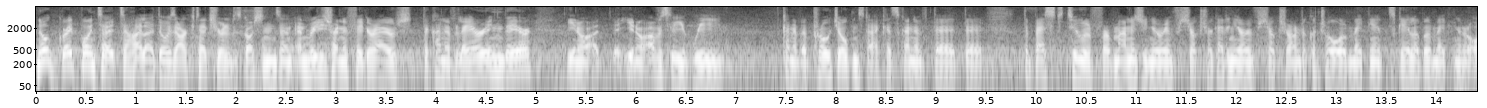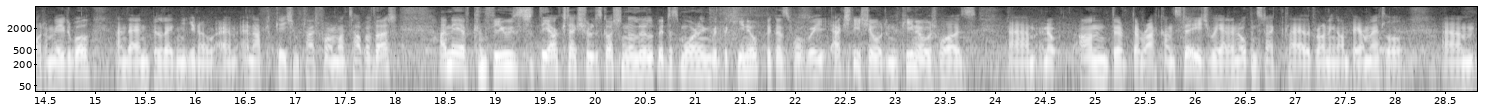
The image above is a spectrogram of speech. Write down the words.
No, great point to, to highlight those architectural discussions and, and really trying to figure out the kind of layering there. You know, uh, you know, obviously we kind of approach OpenStack as kind of the, the, the best tool for managing your infrastructure, getting your infrastructure under control, making it scalable, making it automatable, and then building you know, um, an application platform on top of that. I may have confused the architectural discussion a little bit this morning with the keynote because what we actually showed in the keynote was um, an, on the, the rack on stage, we had an OpenStack cloud running on bare metal, um,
